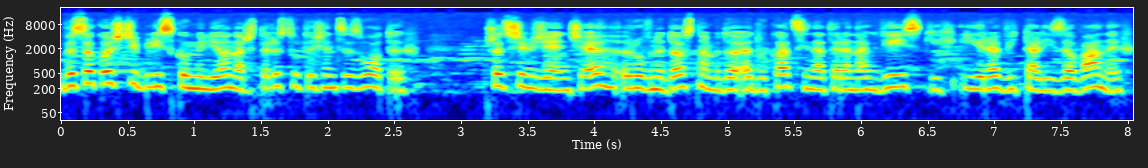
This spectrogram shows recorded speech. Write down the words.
w wysokości blisko 1 400 tysięcy złotych. Przedsięwzięcie Równy dostęp do edukacji na terenach wiejskich i rewitalizowanych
